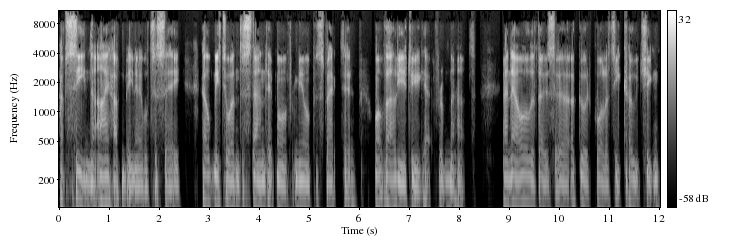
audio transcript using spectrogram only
have seen that I haven't been able to see? Help me to understand it more from your perspective. What value do you get from that? And now all of those are, good quality coaching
